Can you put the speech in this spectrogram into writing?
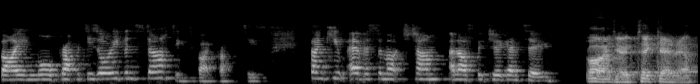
buying more properties or even starting to buy properties. Thank you ever so much, Tom, and I'll speak to you again soon. All right, Jo. Take care now.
